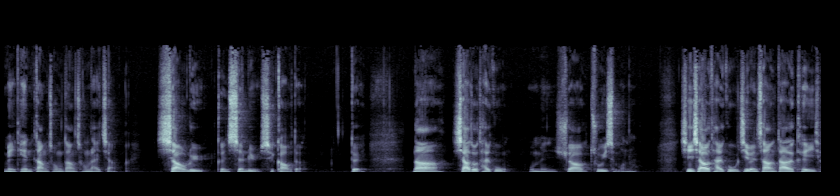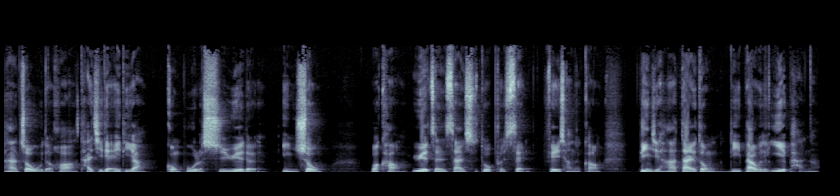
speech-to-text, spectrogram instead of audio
每天当冲当冲来讲，效率跟胜率是高的。对，那下周台股我们需要注意什么呢？其实下周台股基本上大家可以看，周五的话，台积电 ADR 公布了十月的营收，我靠，月增三十多 percent，非常的高，并且它带动礼拜五的夜盘呢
